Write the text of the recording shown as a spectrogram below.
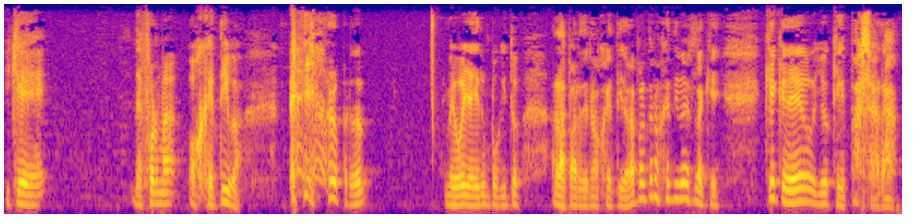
y que de forma objetiva, perdón, me voy a ir un poquito a la parte no objetiva. La parte no objetiva es la que, que creo yo que pasará.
